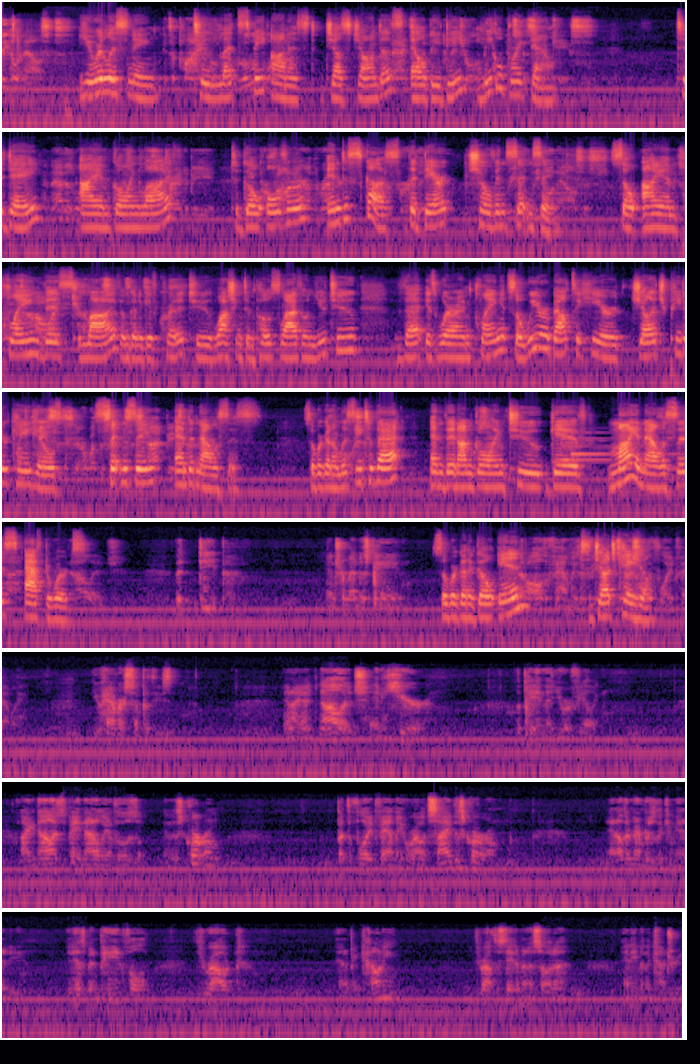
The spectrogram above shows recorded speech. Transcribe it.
legal analysis. You are listening to Let's Be Honest, Just John to the Does, facts of an LBD, Legal Breakdown. Today, And that is why, I am going live to go over here on the and discuss the Derek Chauvin read the legal sentencing. So I am playing this live. I'm going to give credit to Washington Post Live on YouTube. That is where I'm playing it. So we are about to hear Judge Peter Cahill's cases or what the sentence is sentencing and analysis. So we're going to listen to that, and then I'm going to give my analysis afterwards. The deep and tremendous pain So we're going to go in. all the families To Judge Cahill. the Floyd family. You have our sympathies, and I acknowledge and hear the pain that you are feeling. I acknowledge the pain not only of those in this courtroom, but the Floyd family who are outside this courtroom and other members of the community. It has been painful throughout Hennepin County, throughout the state of Minnesota, and even the country.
